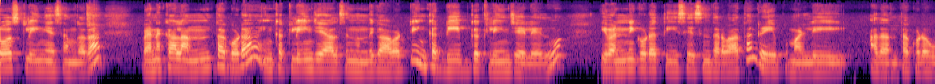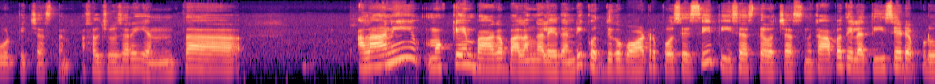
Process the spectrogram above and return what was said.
రోస్ క్లీన్ చేసాం కదా వెనకాలంతా కూడా ఇంకా క్లీన్ చేయాల్సింది ఉంది కాబట్టి ఇంకా డీప్గా క్లీన్ చేయలేదు. ఇవన్నీ కూడా తీసేసిన తర్వాత రేపు మళ్ళీ అదంతా కూడా ఊడిపించేస్తాను అసలు చూసారా ఎంత అలా అని మొక్క ఏం బాగా బలంగా లేదండి. కొద్దిగా వాటర్ పోసేసి తీసేస్తే వచ్చేస్తుంది. కాకపోతే ఇలా తీసేటప్పుడు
